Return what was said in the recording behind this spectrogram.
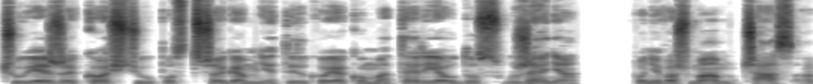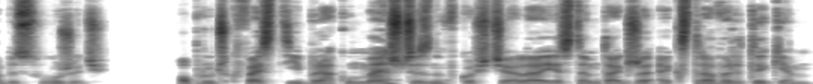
Czuję, że Kościół postrzega mnie tylko jako materiał do służenia, ponieważ mam czas, aby służyć. Oprócz kwestii braku mężczyzn w kościele, jestem także ekstrawertykiem.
